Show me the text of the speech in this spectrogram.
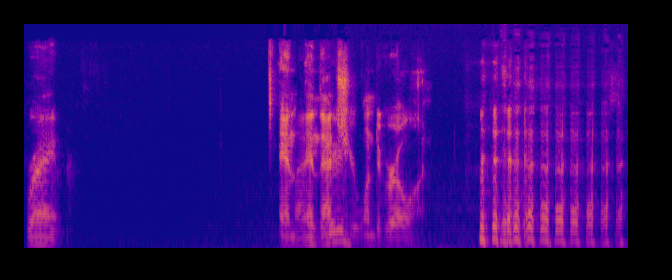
right. and I and that's your one to grow on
